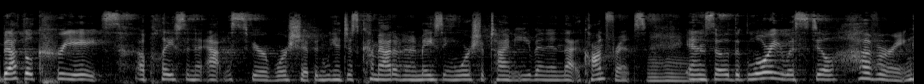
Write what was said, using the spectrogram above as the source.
Bethel creates a place and an atmosphere of worship. And we had just come out of an amazing worship time, even in that conference. And so the glory was still hovering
